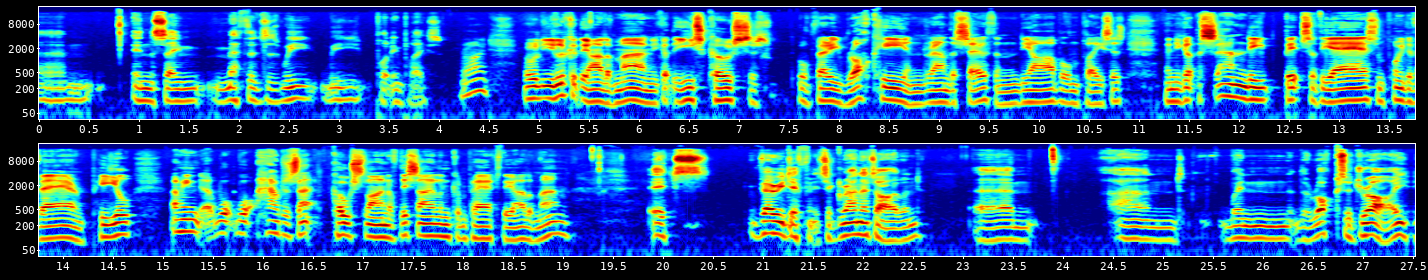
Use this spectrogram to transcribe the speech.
um, in the same methods as we, we put in place. Right. Well, you look at the Isle of Man, you've got the east coast is very rocky and around the south and the Arble and places. Then you've got the sandy bits of the Ayres and Point of Ayre and Peel. I mean, uh, what, what, how does that coastline of this island compare to the Isle of Man? It's very different. It's a granite island, um, and when the rocks are dry,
